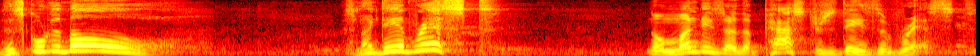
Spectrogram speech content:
Let's go to the mall. It's my day of rest. No, Mondays are the pastor's days of rest.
